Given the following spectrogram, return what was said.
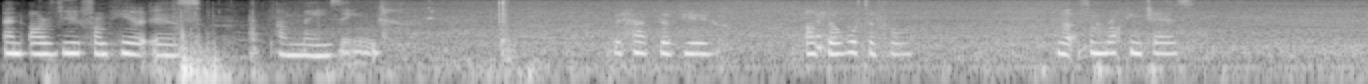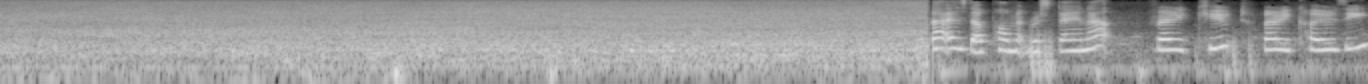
And our view from here is amazing. We have the view of the waterfall. We've got some rocking chairs. That is the apartment we're staying at. Very cute, very cozy,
